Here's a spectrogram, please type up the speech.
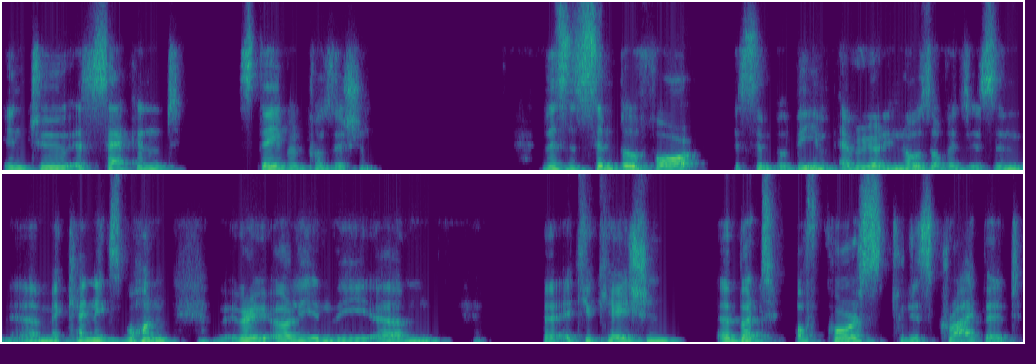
into a second stable position. This is simple for a simple beam. Everybody knows of it. It's in uh, mechanics one, very early in the um, uh, education. Uh, but of course, to describe it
